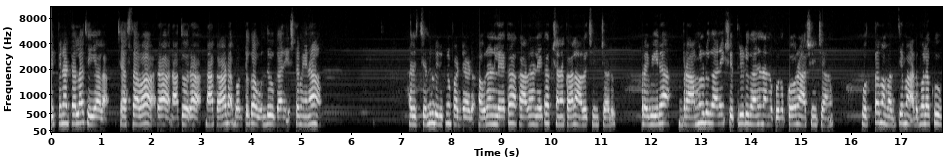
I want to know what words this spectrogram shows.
చెప్పినట్టలా చెయ్యాలా? చేస్తావా? రా నాతో రా. నా కాడ బొట్టుగా ఉందువు గాని ఇష్టమేనా? హరిశ్చంద్రుడు ఇరుకును పడ్డాడు. అవునని లేక కాదనలేక క్షణకాలం ఆలోచించాడు. ప్రవీర బ్రాహ్మణుడు గాని క్షత్రియుడు గాని నన్ను కొనుక్కోవాలని ఆశించాను. ఉత్తమ మధ్యమ అదములకు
